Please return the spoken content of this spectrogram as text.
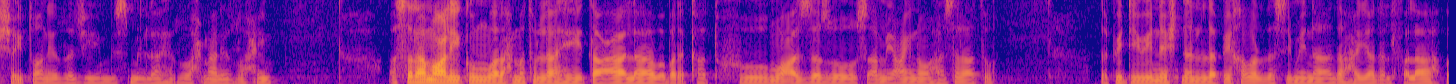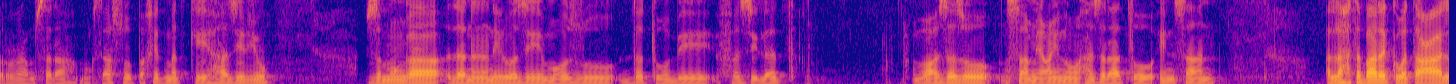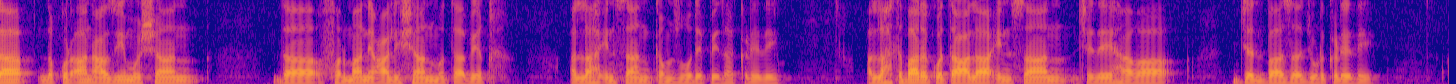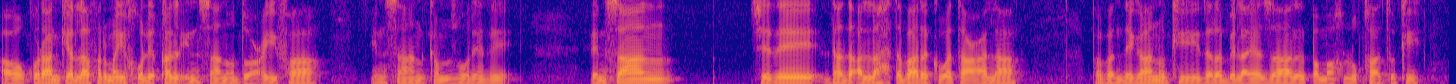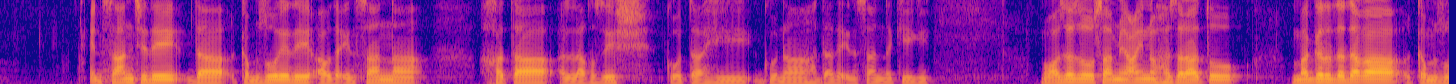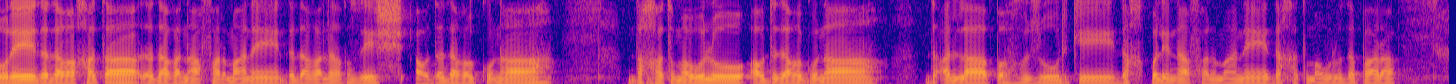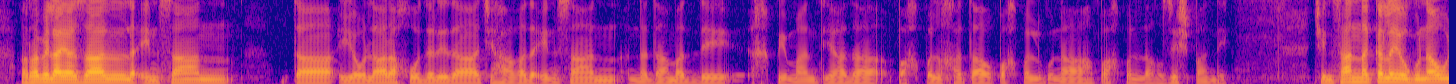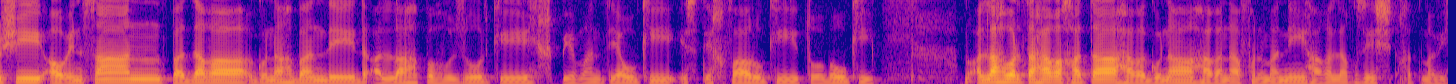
الشیطان الرجیم بسم الله الرحمن الرحیم السلام علیکم ورحمت الله تعالی وبرکاته معزز سامعین و حضرات د پي ټي وي نېشنل د پېښور د سیمې نه د حي علی الفلاح پروګرام سره موږ ستاسو په خدمت کې حاضر یو. زموږ د نننۍ ورځې موضوع د توبې فضیلت معززو سامعینو حضراتو انسان الله تبارک وتعالی د قرآن عظیم الشان د فرمان عالیشان مطابق الله انسان کمزوری پیدا کړی دی الله تبارک وتعالی انسان چې دی هغه جلد بازه جوړ کړی دی او قرآن کې الله فرمایي خلق الانسان ضعیفا انسان کمزوری دی انسان چې دی دا د الله تبارک وتعالی په بندګانو کې د رب لایزال په مخلوقاتو کې انسان چې دی دا کمزوری دی او د انسان نه خطا، لغزش، کوتاهي، ګناه دا د انسان نه کېږي. معززو سامعینو حضراتو! مګر د دغه کمزورۍ، د دغه خطا، د دغه نافرمانۍ، د دغه لغزش او د دغه ګناه د ختمولو او د دغه ګناه د الله په حضور کې د خپلې نافرمانۍ د ختمولو دپاره رب لایزال له انسان ته یو لاره ښودلې ده چې هغه د انسان ندامت دی، ښپیمانتیا ده په خپل خطا او په خپل ګناه، په خپل لغزش باندې چې انسان نه کله یو ګناه وشي او انسان په دغه ګناه باندې د الله په حضور کې ښپیمانتیا وکړي، استغفار وکړي، توبه وکړي. نو الله ورته هغه خطا، هغه ګناه، هغه نافرماني، هغه لغزش ختموي.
